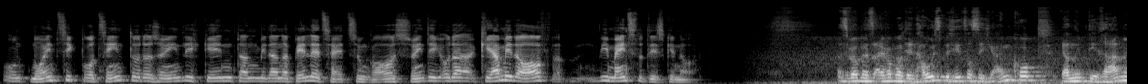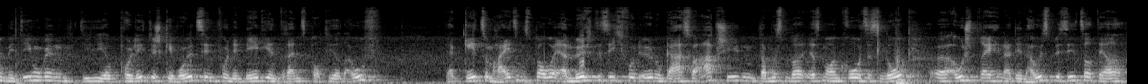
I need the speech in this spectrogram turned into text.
und 90 Prozent oder so ähnlich gehen dann mit einer Pelletsheizung raus. So ähnlich, oder klär mir da auf, wie meinst du das genau? Also wenn man jetzt einfach mal den Hausbesitzer sich anguckt, er nimmt die Rahmenbedingungen, die hier politisch gewollt sind, von den Medien transportiert auf. Er geht zum Heizungsbauer, er möchte sich von Öl und Gas verabschieden. Da muss man erstmal ein großes Lob äh, aussprechen an den Hausbesitzer, der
